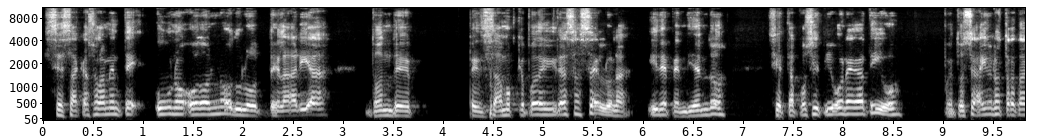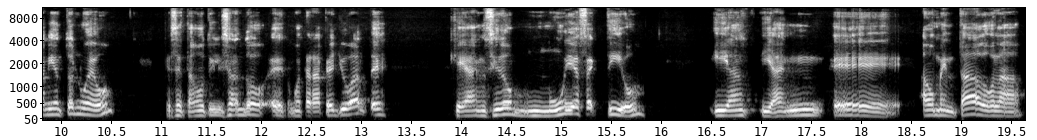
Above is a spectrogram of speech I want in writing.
se saca solamente uno o dos nódulos del área donde pensamos que pueden ir esas células y dependiendo si está positivo o negativo, pues entonces hay unos tratamientos nuevos que se están utilizando eh, como terapia ayudante que han sido muy efectivos y han, y han eh, aumentado la,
